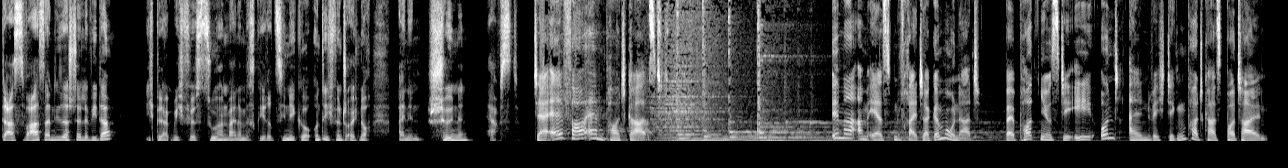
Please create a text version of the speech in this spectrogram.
Das war's an dieser Stelle wieder. Ich bedanke mich fürs Zuhören. Mein Name ist Gerrit Zienicke und ich wünsche euch noch einen schönen Herbst. Der LVM Podcast. Immer am ersten Freitag im Monat bei podnews.de und allen wichtigen Podcast-Portalen.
